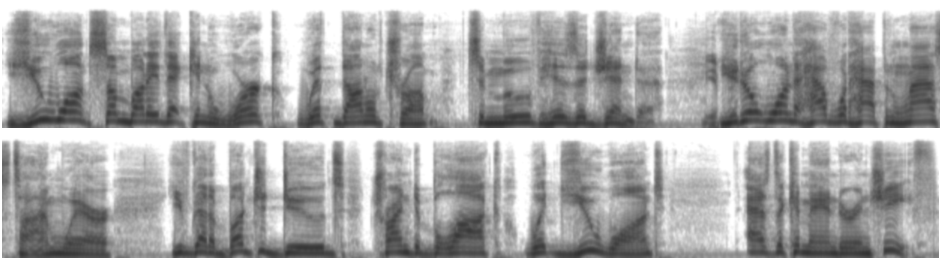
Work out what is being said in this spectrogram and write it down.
you want somebody that can work with Donald Trump to move his agenda. Yeah, you don't want to have what happened last time where you've got a bunch of dudes trying to block what you want as the commander in chief.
